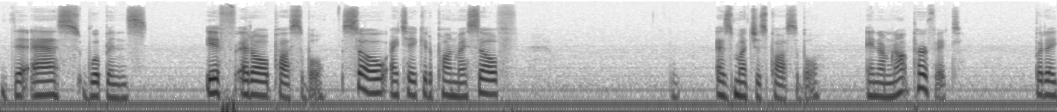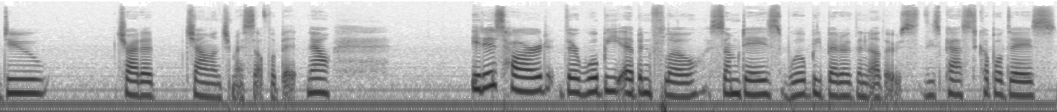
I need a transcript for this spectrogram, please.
the ass whoopings if at all possible. So I take it upon myself as much as possible. And I'm not perfect, but I do try to challenge myself a bit. Now, it is hard. There will be ebb and flow. Some days will be better than others. These past couple days,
